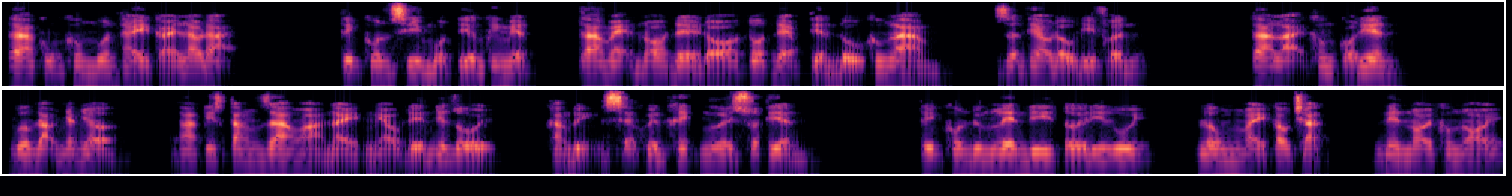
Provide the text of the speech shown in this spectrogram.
ta cũng không muốn thay cái lao đại. Tịnh khôn xì một tiếng kinh miệt, ta mẹ nó để đó tốt đẹp tiền đồ không làm, dẫn theo đầu đi phấn. Ta lại không có điên. Vương đạo nhắc nhở, pakistan gia hỏa này nghèo đến điên rồi, khẳng định sẽ khuyến khích ngươi xuất tiền tịnh khôn đứng lên đi tới đi lui, lông mày cao chặt, nên nói không nói,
